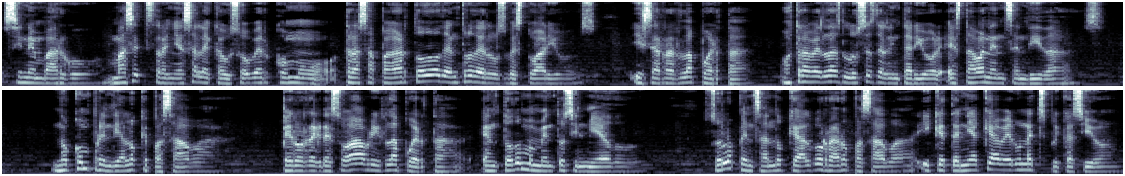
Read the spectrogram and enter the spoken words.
Sin embargo, más extrañeza le causó ver cómo, tras apagar todo dentro de los vestuarios y cerrar la puerta, otra vez las luces del interior estaban encendidas. No comprendía lo que pasaba, pero regresó a abrir la puerta, en todo momento sin miedo, solo pensando que algo raro pasaba y que tenía que haber una explicación.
